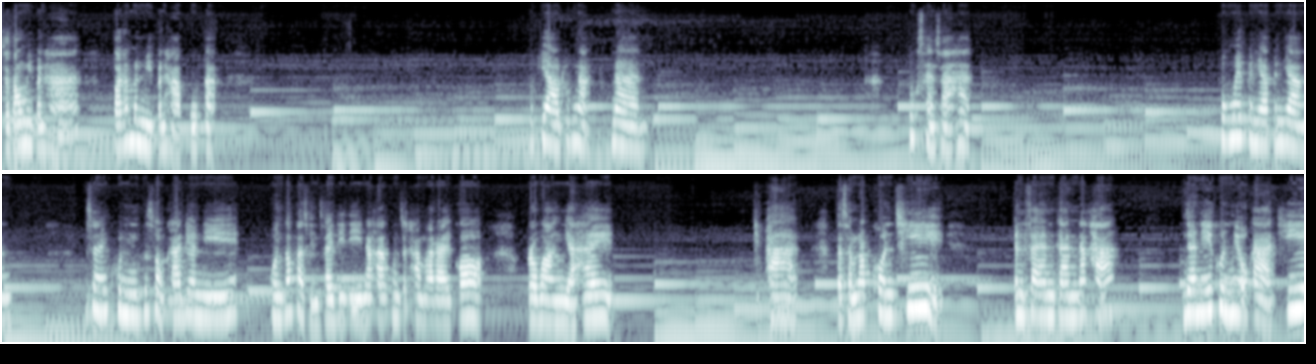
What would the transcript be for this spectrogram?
จะต้องมีปัญหา เพราะถ้ามันมีปัญหาปุ๊บอะทุกยาวทุกหนักทุกนาน ทุกแสนสาหัสทุกไม่ปัญญาปัญญังเพราะฉะนั้นคุณผู้สบค้าเดือนนี้ คุณต้องตัดสินใจดีๆนะคะ คุณจะทำอะไรก็ระวังอย่าให้ผิดพลาด แต่สำหรับคนที่เป็นแฟนกันนะคะ เดือนนี้คุณมีโอกาสที่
